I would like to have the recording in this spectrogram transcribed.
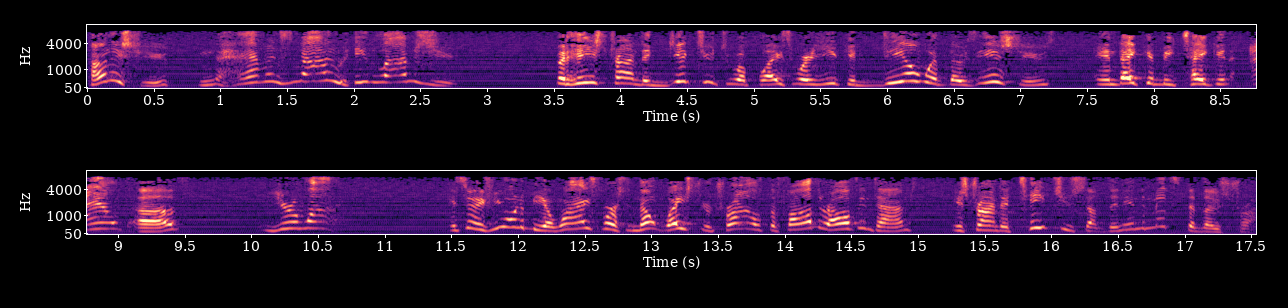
punish you. Heavens, no, He loves you. But He's trying to get you to a place where you can deal with those issues and they can be taken out of your life. And so if you want to be a wise person, don't waste your trials. The Father oftentimes is trying to teach you something in the midst of those trials.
